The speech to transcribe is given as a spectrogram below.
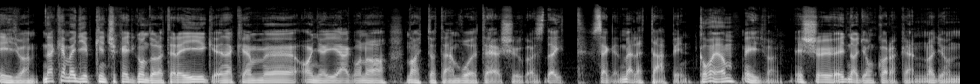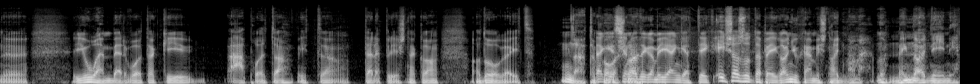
Így van. Nekem egyébként csak egy gondolat erejéig, nekem anyai ágon a nagytatám volt első gazda itt, Szeged mellett tápén. Komolyan? Így van. És egy nagyon karakán, nagyon jó ember volt, aki ápolta itt a településnek a, a dolgait. Na, hát Egészen addig, amíg engedték. És azóta pedig anyukám is nagymama, meg Na, nagynéni.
